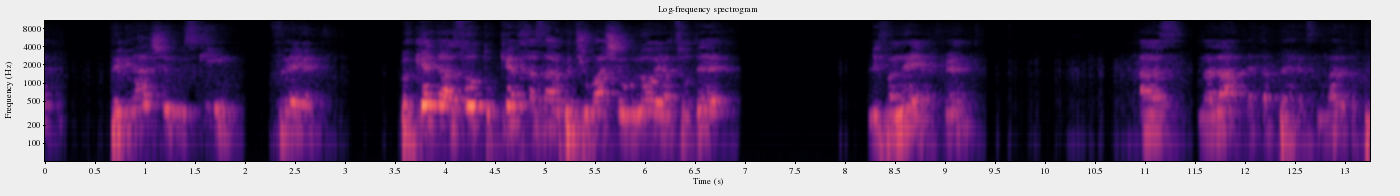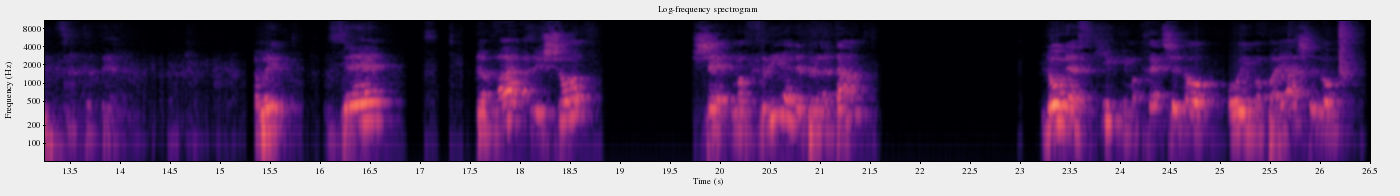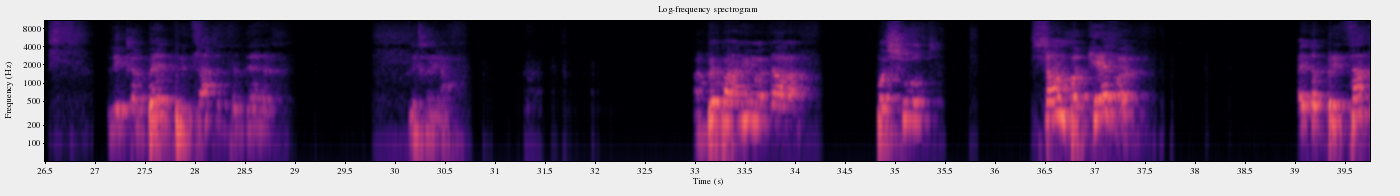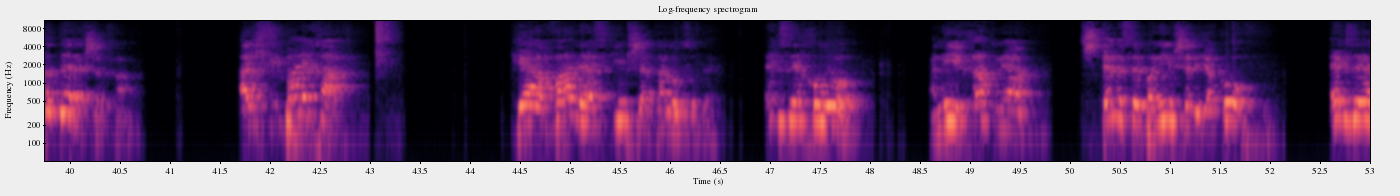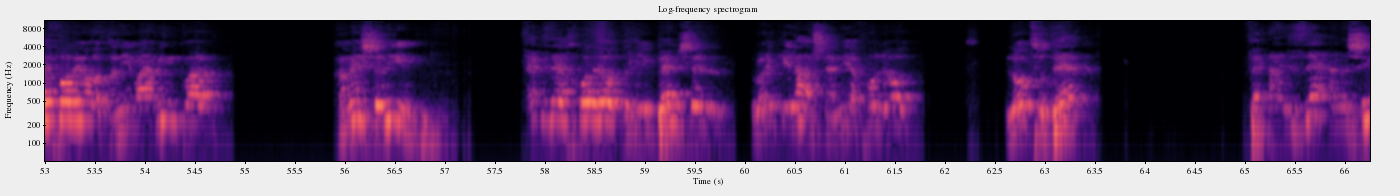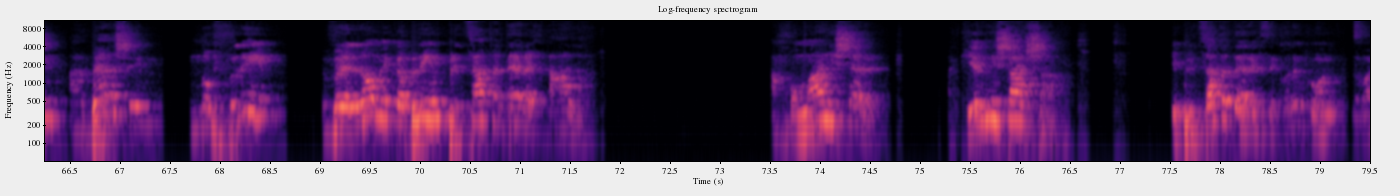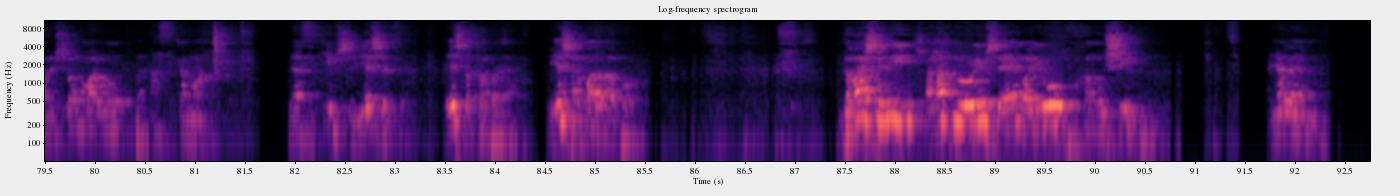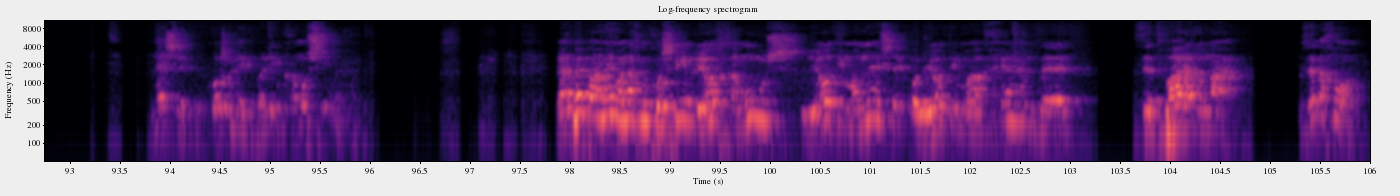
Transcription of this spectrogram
בגלל שהוא הסכים, ובקטע הזאת הוא כן חזר בתשובה שהוא לא היה צודק, לפניה, כן? אז נלט את הפרס, נלט את הפריצת הדרך. חברים, זה דבר הראשון שמפריע לבן אדם לא להסכים עם החטא שלו או עם הבעיה שלו, לקבל פריצת את הדרך לחייו. הרבה פעמים אתה פשוט שם בקבר את הפריצת הדרך שלך על סיבה אחת, גאווה להסכים שאתה לא צודק. איך זה יכול להיות? אני אחד מה-12 בנים של יעקב. איך זה יכול להיות? אני מאמין כבר חמש שנים. איך זה יכול להיות? אני בן של רועי קהילה, שאני יכול להיות לא צודק? ועל זה אנשים, הרבה אנשים, נופלים ולא מקבלים פריצת הדרך הלאה. החומה נשארת, הקיר נשאר שם. כי פריצת הדרך זה קודם כל, דבר ראשון אמרנו, בהסכמה. להסכים שיש את זה, יש לך בעיה, יש על מה לעבוד. דבר שני, אנחנו רואים שהם היו חמושים. היה להם נשק וכל מיני דברים חמושים. והרבה פעמים אנחנו חושבים להיות חמוש, להיות עם הנשק או להיות עם החרם זה, זה דבר אדוני. וזה נכון,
